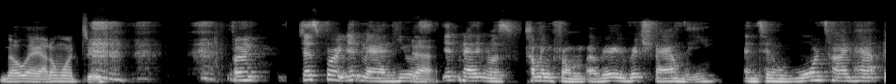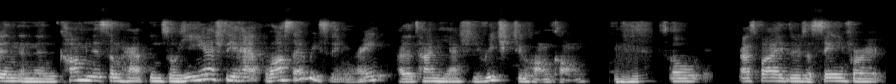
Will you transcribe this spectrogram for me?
No way. I don't want to. but just for Yip Man, he was Yeah. Yip Man was coming from a very rich family until wartime happened and then communism happened. So he actually had lost everything, right? By the time he actually reached to Hong Kong. Mhm. So that's why there's a saying for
